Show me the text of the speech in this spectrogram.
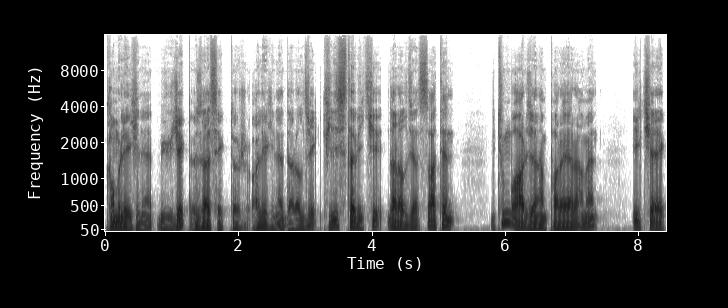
Kamu lehine büyüyecek. Özel sektör aleyhine daralacak. İkincisi tabii ki daralacağız. Zaten bütün bu harcanan paraya rağmen ilk çeyrek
